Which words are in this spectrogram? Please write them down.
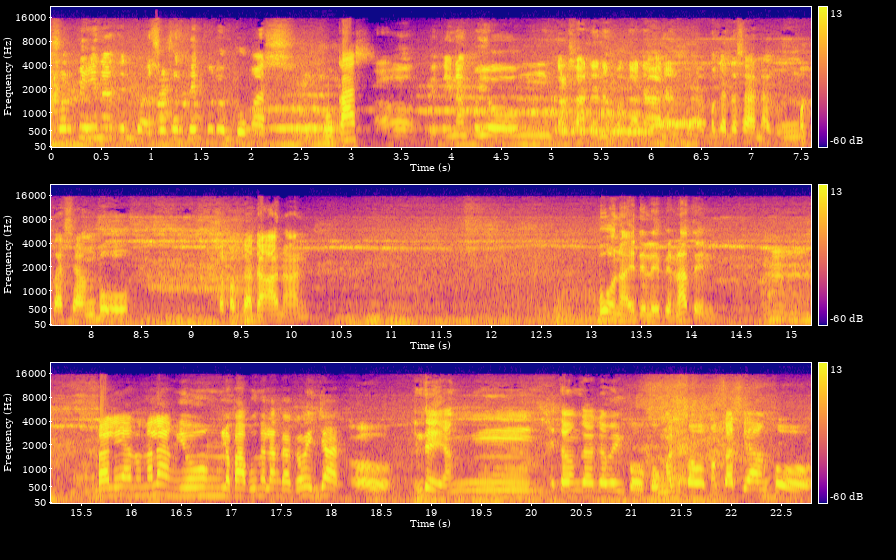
Susurpihin natin po. Susurpihin ko doon bukas. Bukas. Oo, titingnan ko yung kalsada ng pagdadaanan. Maganda sana kung magkasyang buo sa pagdadaanan, buo na i-deliver natin. Mm-mm. Bali, ano na lang, yung lababo na lang gagawin dyan. Oo. Hindi, ang ito ang gagawin ko. Kung halimbawa magkasya ang buo,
